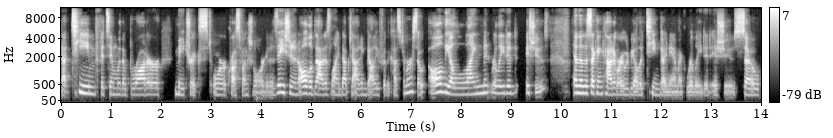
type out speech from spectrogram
that team fits in with a broader matrixed or cross-functional organization and all of that is lined up to adding value for the customer. So all the alignment related issues and then the second category would be all the team dynamic related issues. So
